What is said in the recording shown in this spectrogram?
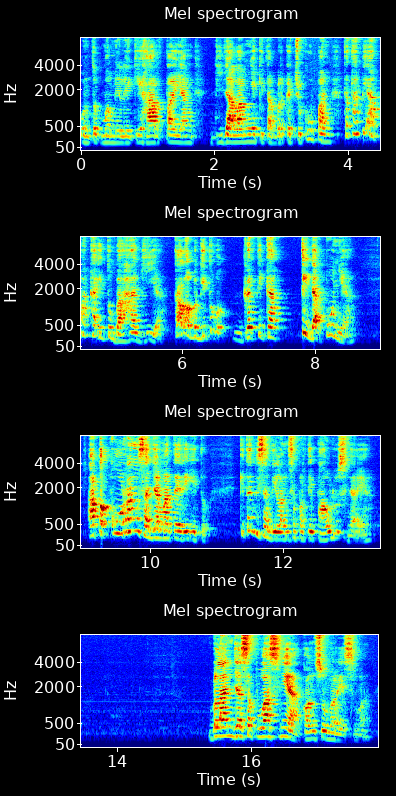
untuk memiliki harta yang di dalamnya kita berkecukupan, tetapi apakah itu bahagia? Kalau begitu ketika tidak punya atau kurang saja materi itu, kita bisa bilang seperti Paulus nggak ya? Belanja sepuasnya, konsumerisme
